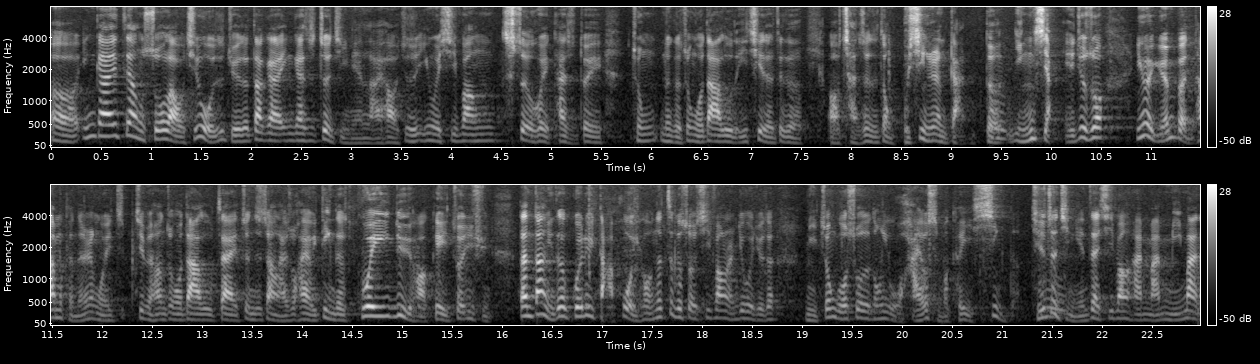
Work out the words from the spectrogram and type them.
呃，应该这样说了。其实我是觉得大概。应该是这几年来哈，就是因为西方社会开始对中那个中国大陆的一切的这个呃产生的这种不信任感的影响，也就是说，因为原本他们可能认为基本上中国大陆在政治上来说还有一定的规律哈可以遵循，但当你这个规律打破以后，那这个时候西方人就会觉得你中国说的东西我还有什么可以信的？其实这几年在西方还蛮弥漫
